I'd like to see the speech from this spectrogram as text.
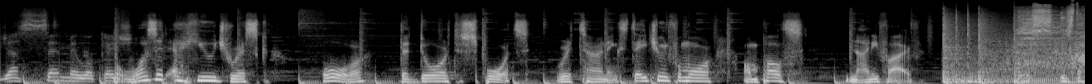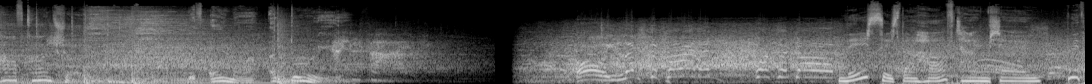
just send me But location. was it a huge risk or the door to sports returning? Stay tuned for more on Pulse 95. This is the halftime show with Omar Adouri. Oh, he loves the fire then. What a goal! This is the halftime show with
